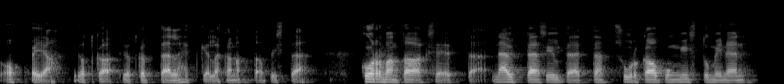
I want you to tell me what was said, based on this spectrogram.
oppeja, jotka, jotka tällä hetkellä kannattaa pistää korvan taakse, että näyttää siltä, että suurkaupungistuminen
